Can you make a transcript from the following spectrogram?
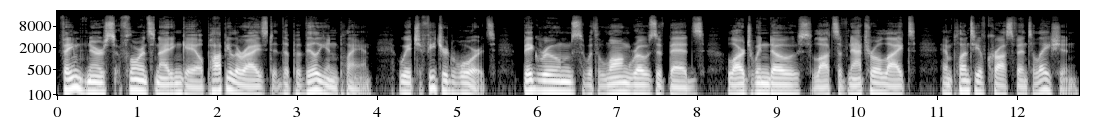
famed nurse Florence Nightingale popularized the pavilion plan, which featured wards, big rooms with long rows of beds, large windows, lots of natural light, and plenty of cross ventilation.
